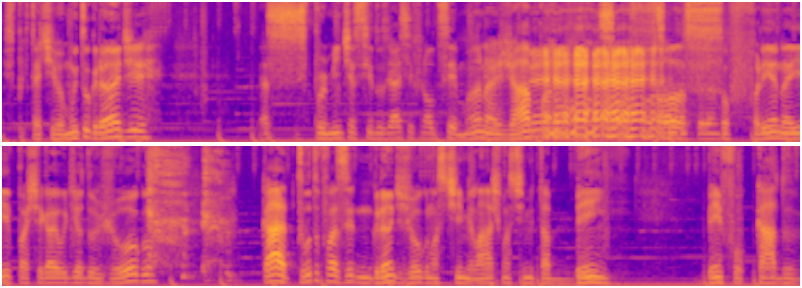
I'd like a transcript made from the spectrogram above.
Expectativa muito grande. Por mim tinha sido já esse final de semana já, pra, só, só sofrendo aí pra chegar o dia do jogo. Cara, tudo pra fazer um grande jogo nosso time lá. Acho que nosso time tá bem, bem focado,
